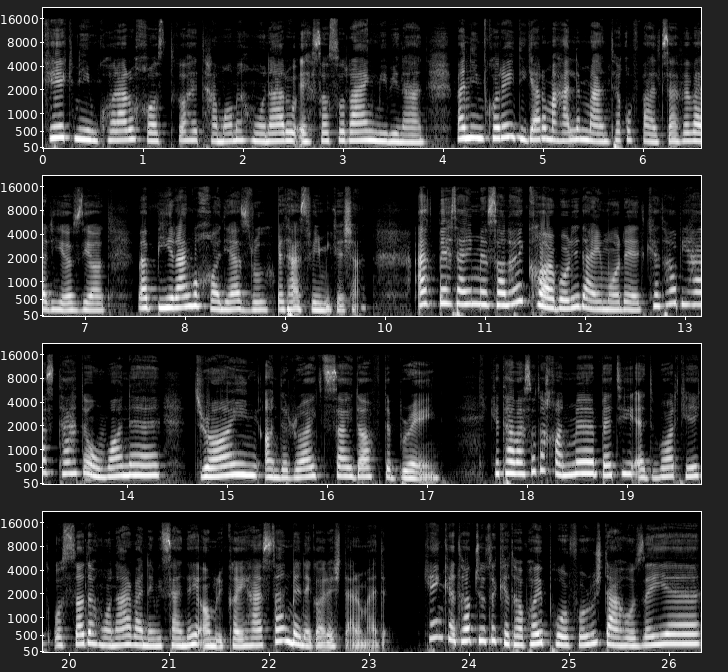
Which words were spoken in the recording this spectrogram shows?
که یک نیمکره رو خواستگاه تمام هنر و احساس و رنگ می‌بینند و نیمکره دیگر رو محل منطق و فلسفه و ریاضیات و بیرنگ و خالی از روح به تصویر می‌کشند. از بهترین مثال های کاربردی در این مورد کتابی هست تحت عنوان Drawing on the Right Side of the Brain. که توسط خانم بتی ادوارد که یک استاد هنر و نویسنده آمریکایی هستند به نگارش درآمده. که این کتاب جز کتاب های پرفروش در حوزه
